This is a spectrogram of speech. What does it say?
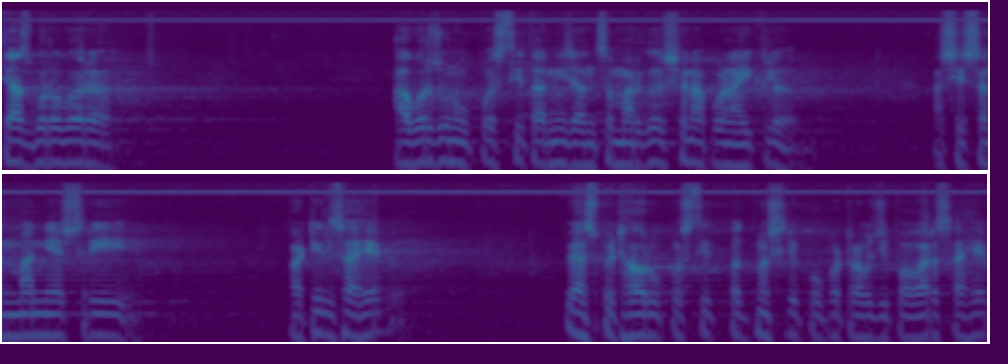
त्याचबरोबर आवर्जून उपस्थितांनी ज्यांचं मार्गदर्शन आपण ऐकलं असे सन्मान्य श्री पाटील साहेब व्यासपीठावर उपस्थित पद्मश्री पोपटरावजी पवार साहेब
